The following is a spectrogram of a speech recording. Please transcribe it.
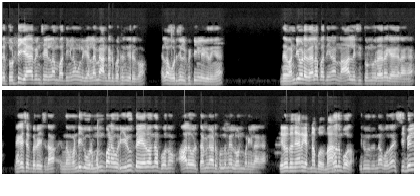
இந்த தொட்டி கேபின் சைட்லாம் பார்த்தீங்கன்னா உங்களுக்கு எல்லாமே ஹண்ட்ரட் பர்சன்ட் இருக்கும். எல்லாம் ஒரிஜினல் ஃபிட்டிங்கில் இருக்குதுங்க. இந்த வண்டியோட விலை பார்த்தீங்கன்னா நாலு லட்சத்தி தொண்ணூறாயிரம் கேட்குறாங்க நெகசல் பிரைஸ் தான். இந்த வண்டிக்கு ஒரு முன்பணம் ஒரு இருபத்தாயிரம் இருந்தால் போதும். ஆல் ஒரு தமிழ்நாடு ஃபுல்லுமே லோன் பண்ணிக்கலாங்க. இருபத்தஞ்சாயிரம் கட்டினா போதுமா? போதும் போதும். இருபது இருந்தால் போதும். சிபில்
